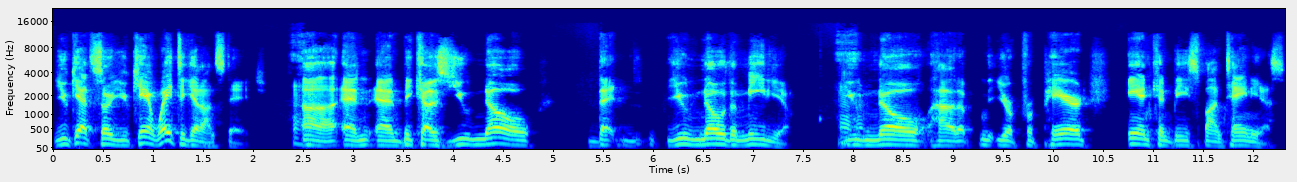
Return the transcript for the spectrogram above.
you get so you can't wait to get on stage. Uh, and and because you know that you know the medium. You uh-huh. know how to you're prepared and can be spontaneous.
